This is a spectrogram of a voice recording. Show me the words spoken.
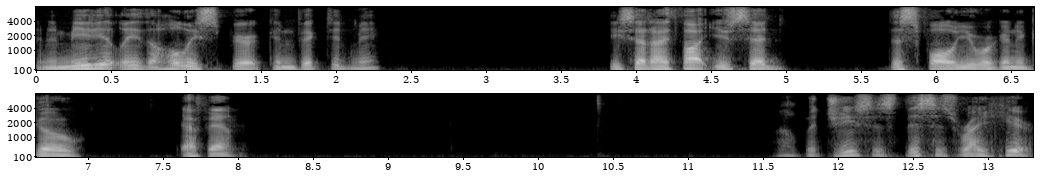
And immediately the Holy Spirit convicted me. He said, I thought you said this fall you were going to go FM. Well, but Jesus, this is right here.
